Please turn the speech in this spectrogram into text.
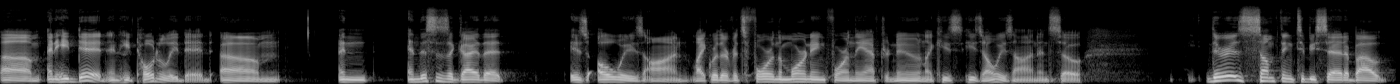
Um, and he did, and he totally did. Um, and and this is a guy that is always on, like whether if it's four in the morning, four in the afternoon, like he's he's always on. And so there is something to be said about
